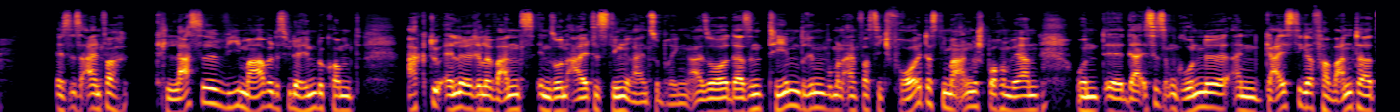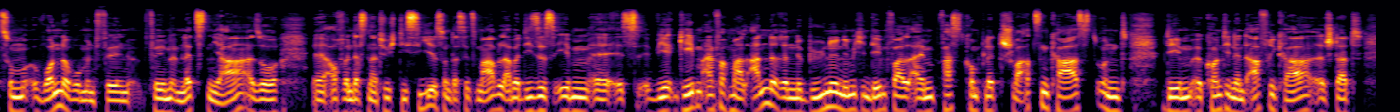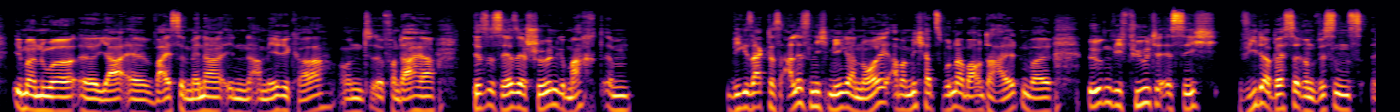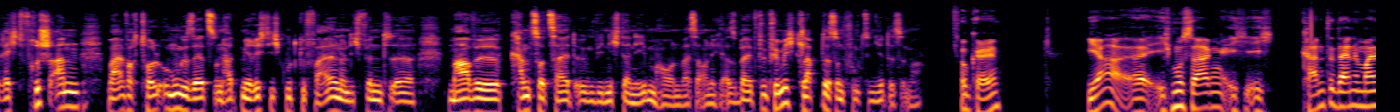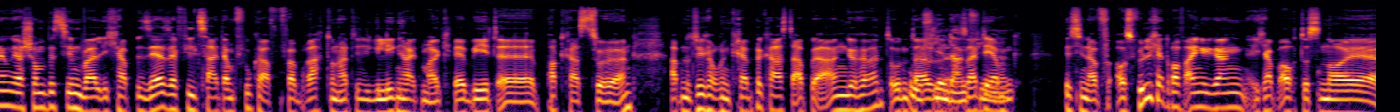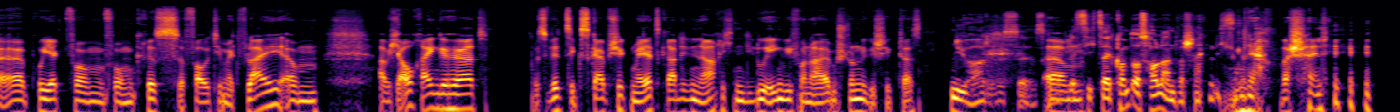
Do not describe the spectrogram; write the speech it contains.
es ist einfach klasse, wie Marvel das wieder hinbekommt, aktuelle Relevanz in so ein altes Ding reinzubringen. Also da sind Themen drin, wo man einfach sich freut, dass die mal angesprochen werden. Und äh, da ist es im Grunde ein geistiger Verwandter zum Wonder Woman Film, Film im letzten Jahr. Also äh, auch wenn das natürlich DC ist und das jetzt Marvel, aber dieses eben äh, ist, wir geben einfach mal anderen eine Bühne, nämlich in dem Fall einem fast komplett schwarzen Cast und dem äh, Kontinent Afrika äh, statt immer nur äh, ja äh, weiße Männer in Amerika. Und äh, von daher, das ist sehr sehr schön gemacht. Ähm, wie gesagt, das alles nicht mega neu, aber mich hat's wunderbar unterhalten, weil irgendwie fühlte es sich wieder besseren Wissens recht frisch an, war einfach toll umgesetzt und hat mir richtig gut gefallen und ich finde, äh, Marvel kann zurzeit irgendwie nicht daneben hauen, weiß auch nicht. Also bei, für, für mich klappt das und funktioniert das immer. Okay. Ja, äh, ich muss sagen, ich, ich kannte deine Meinung ja schon ein bisschen, weil ich habe sehr, sehr viel Zeit am Flughafen verbracht und hatte die Gelegenheit, mal querbeet äh, Podcast zu hören. Habe natürlich auch einen Krempelcast angehört und Oh, da Dank, seid ihr ein bisschen ausführlicher drauf eingegangen. Ich habe auch das neue äh, Projekt vom, vom Chris Faulty McFly, ähm, habe ich auch reingehört. Das ist witzig. Skype schickt mir jetzt gerade die Nachrichten, die du irgendwie vor einer halben Stunde geschickt hast. Ja, das ist äh, das Ähm, lässt sich Zeit. Kommt aus Holland wahrscheinlich. Ja, wahrscheinlich.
